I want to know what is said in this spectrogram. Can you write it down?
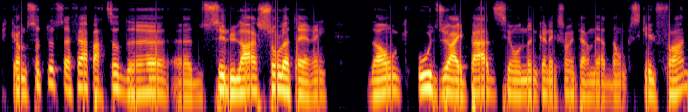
Puis comme ça, tout se fait à partir de, euh, du cellulaire sur le terrain. Donc, ou du iPad si on a une connexion Internet. Donc, ce qui est le fun,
